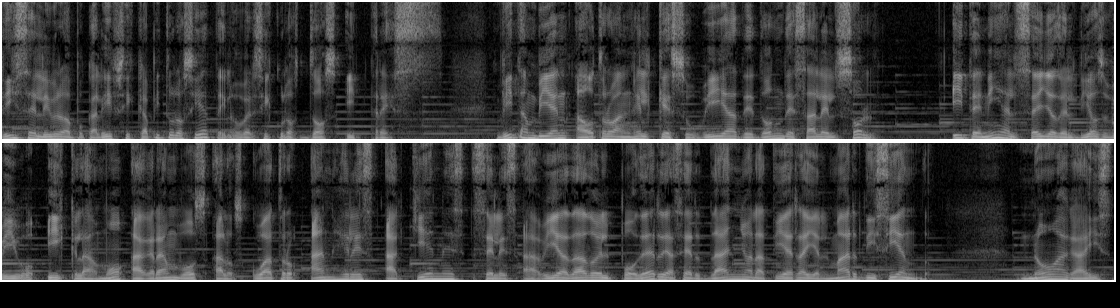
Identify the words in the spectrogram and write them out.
Dice el libro de Apocalipsis capítulo 7 y los versículos 2 y 3. Vi también a otro ángel que subía de donde sale el sol y tenía el sello del Dios vivo y clamó a gran voz a los cuatro ángeles a quienes se les había dado el poder de hacer daño a la tierra y el mar, diciendo, no hagáis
